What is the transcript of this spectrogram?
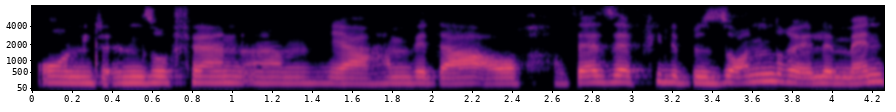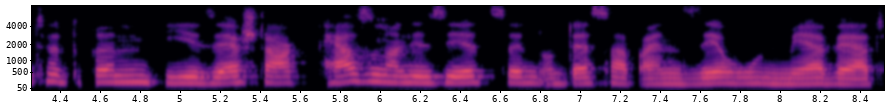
Und insofern ähm, ja, haben wir da auch sehr, sehr viele besondere Elemente drin, die sehr stark personalisiert sind und deshalb einen sehr hohen Mehrwert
